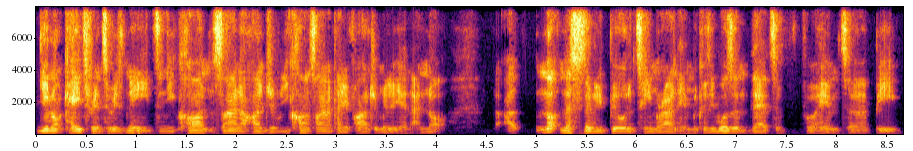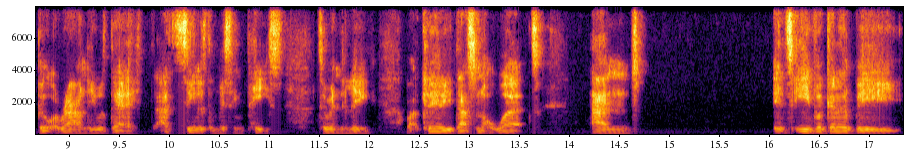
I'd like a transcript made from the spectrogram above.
you're not catering to his needs. And you can't sign a hundred you can't sign a player for 100 million and not uh, not necessarily build a team around him because he wasn't there to for him to be built around. He was there as seen as the missing piece to win the league. But clearly that's not worked. And it's either going to be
